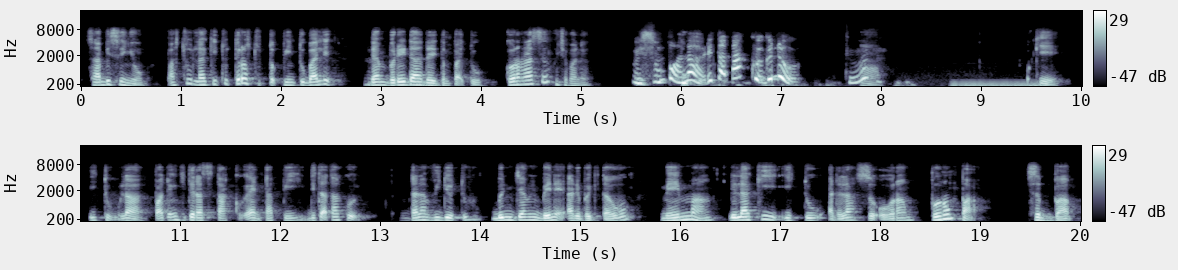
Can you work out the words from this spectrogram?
sambil senyum. Lepas tu lelaki tu terus tutup pintu balik dan beredar dari tempat tu. Korang rasa macam mana? Weh, sumpah lah. Dia tak takut ke tu? Tu. Ha. Okey, itulah. Patutnya kita rasa takut kan, tapi dia tak takut. Dalam video tu, Benjamin Bennett ada bagi tahu memang lelaki itu adalah seorang perompak. Sebab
